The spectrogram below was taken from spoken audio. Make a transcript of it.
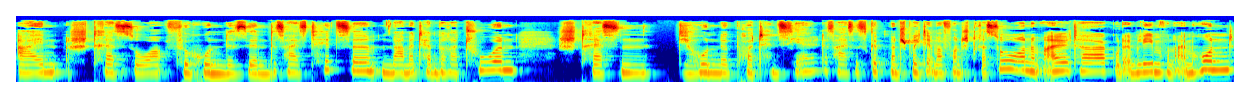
ein Stressor für Hunde sind. Das heißt, Hitze und warme Temperaturen stressen die Hunde potenziell. Das heißt, es gibt, man spricht ja immer von Stressoren im Alltag oder im Leben von einem Hund.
